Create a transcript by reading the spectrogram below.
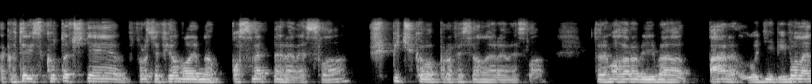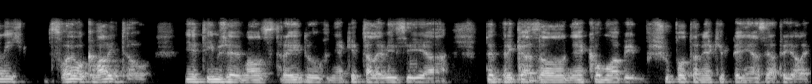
Ako vtedy skutočne, proste film bol jedno posvetné remeslo, špičkovo profesionálne remesla, ktoré mohlo robiť iba pár ľudí vyvolených svojou kvalitou. Nie tým, že mal strejdu v nejakej televízii a ten prikázal niekomu, aby šupol tam nejaké peniaze a tak ďalej.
